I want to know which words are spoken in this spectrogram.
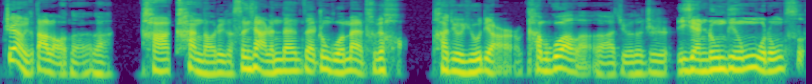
这样一个大佬呢，啊，他看到这个森下仁丹在中国卖的特别好，他就有点看不惯了啊，觉得这是眼中钉、目中刺。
